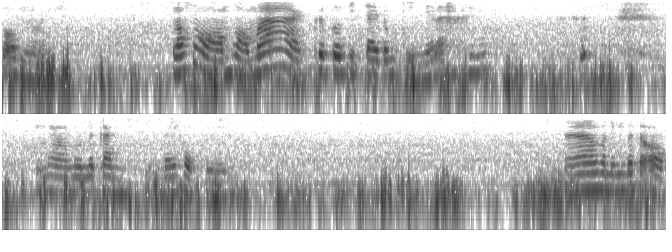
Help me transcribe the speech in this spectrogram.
ส้มๆหน่อย แล้วหอมหอมมากคือตูนติดใจตรงกลิ่นนี่แหละทานู้นแล้วกันได้หกนิ้วอ่าคราวนี้มันก็จะออก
